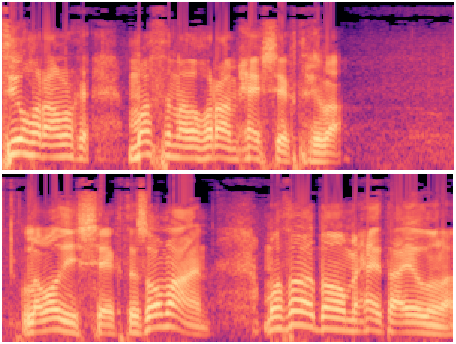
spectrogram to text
tii horaa marka mathnada horaa maxay sheegtayba labadii sheegtay soo maahan mathnada damba maxay tahay iyaduna?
